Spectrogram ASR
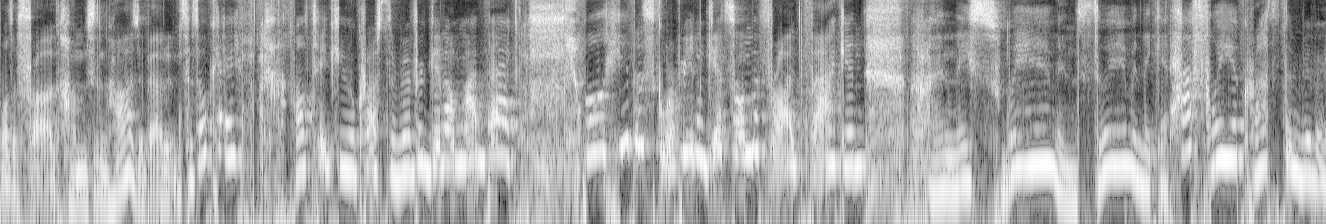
Well, the frog hums and haws about it and says, Okay, I'll take you across the river, get on my back. Well, he, the scorpion, gets on the frog's back and, and they swim and swim and they get halfway across the river.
